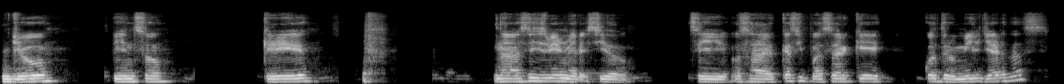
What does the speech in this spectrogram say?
Yo pienso que nada, sí es bien merecido. Sí, o sea, casi pasar que cuatro mil yardas.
